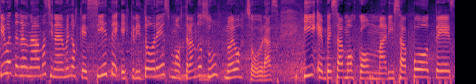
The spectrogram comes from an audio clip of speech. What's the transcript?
que va a tener nada más y nada menos que siete escritores mostrando sus nuevas obras. Y empezamos con Marisa Potes,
